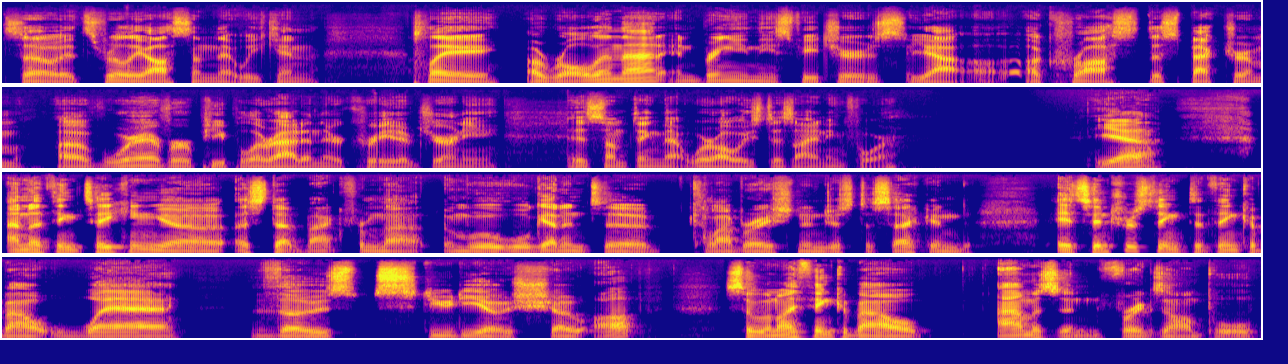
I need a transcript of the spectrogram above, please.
So it's really awesome that we can play a role in that and bringing these features, yeah, across the spectrum of wherever people are at in their creative journey is something that we're always designing for. Yeah. And I think taking a, a, step back from that, and we'll, we'll get into collaboration in just a second, it's interesting to think about where those studios show up. So when I think about Amazon, for example,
